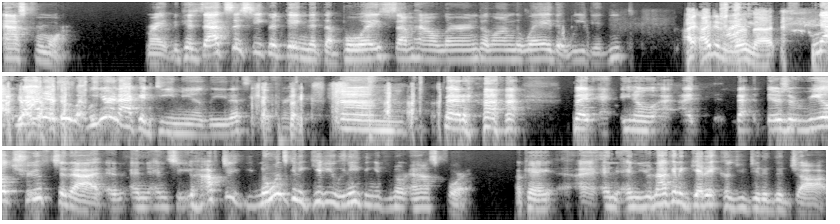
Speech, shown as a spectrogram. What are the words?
ask for more, right? Because that's the secret thing that the boys somehow learned along the way that we didn't. I, I didn't I- learn that. Not, not everyone. Well, you're in academia, Lee. That's different. Thanks. Um, but but you know, I, I, that, there's a real truth to that, and and and so you have to. No one's going to give you anything if you don't ask for it. Okay, and and you're not going to get it because you did a good job.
